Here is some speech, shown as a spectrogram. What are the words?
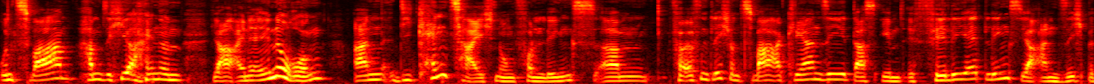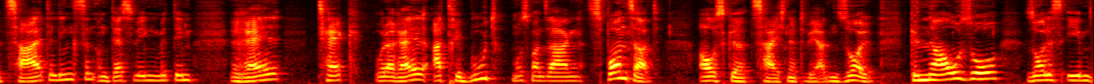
Und zwar haben sie hier einen, ja, eine Erinnerung an die Kennzeichnung von Links ähm, veröffentlicht. Und zwar erklären sie, dass eben Affiliate-Links ja an sich bezahlte Links sind und deswegen mit dem rel-Tag oder rel-Attribut, muss man sagen, sponsored ausgezeichnet werden soll. Genauso soll es eben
